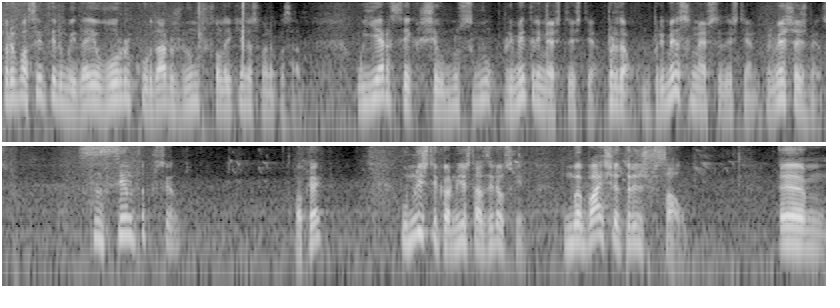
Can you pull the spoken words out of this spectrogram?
Para você ter uma ideia, eu vou recordar os números que falei aqui na semana passada. O IRC cresceu no segundo, primeiro trimestre deste ano, perdão, no primeiro semestre deste ano, primeiros seis meses, 60%. Ok? O Ministro da Economia está a dizer é o seguinte: uma baixa transversal um,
